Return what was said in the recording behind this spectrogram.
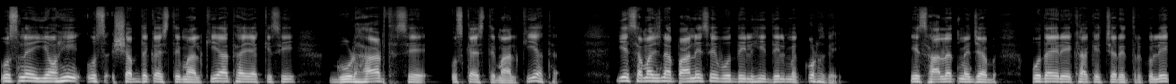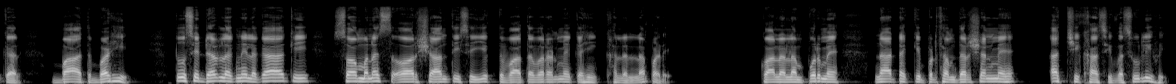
उसने यों ही उस शब्द का इस्तेमाल किया था या किसी गूढ़ार्थ से उसका इस्तेमाल किया था। ये समझ न पाने से वो दिल ही दिल में कुढ़ गई। इस हालत में जब उदय रेखा के चरित्र को लेकर बात बढ़ी तो उसे डर लगने लगा कि सौमनस और शांति से युक्त वातावरण में कहीं खलल न पड़े। क्वालालंपुर में नाटक के प्रथम दर्शन में अच्छी खासी वसूली हुई।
